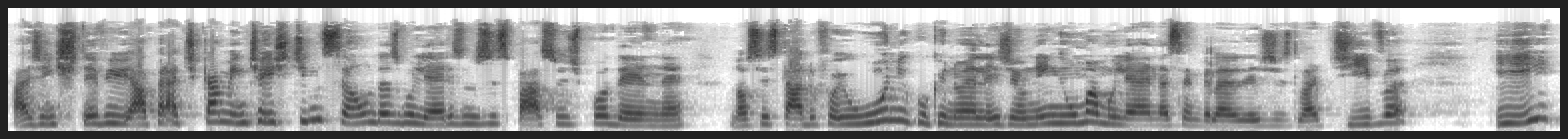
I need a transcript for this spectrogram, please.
A gente teve a, praticamente a extinção das mulheres nos espaços de poder, né? Nosso estado foi o único que não elegeu nenhuma mulher na Assembleia Legislativa e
